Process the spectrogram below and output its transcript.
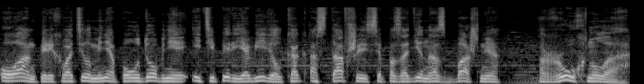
Оан перехватил меня поудобнее, и теперь я видел, как оставшаяся позади нас башня рухнула.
